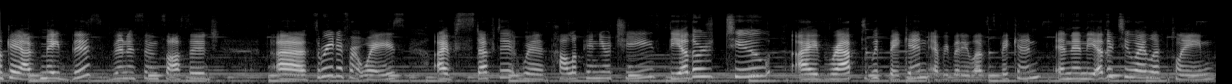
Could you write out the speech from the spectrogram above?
Okay, I've made this venison sausage uh, three different ways. I've stuffed it with jalapeno cheese. The other two I've wrapped with bacon. Everybody loves bacon. And then the other two I left plain.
